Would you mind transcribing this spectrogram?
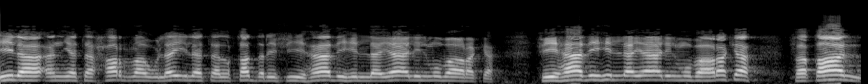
إلى أن يتحروا ليلة القدر في هذه الليالي المباركة. في هذه الليالي المباركة فقال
